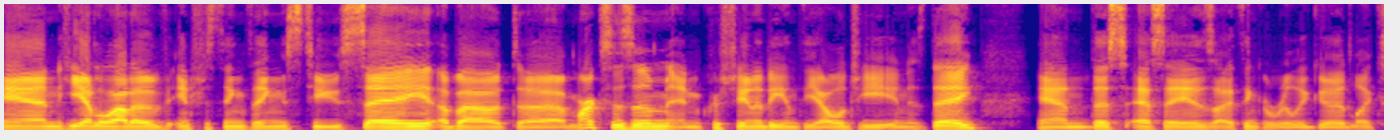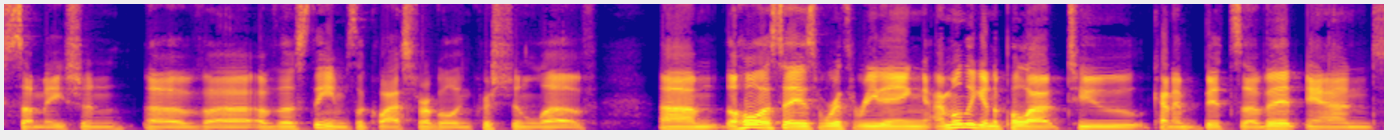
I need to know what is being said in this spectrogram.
and he had a lot of interesting things to say about uh, Marxism and Christianity and theology in his day. And this essay is, I think, a really good like summation of uh, of those themes: the class struggle and Christian love. Um, the whole essay is worth reading. I'm only going to pull out two kind of bits of it and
